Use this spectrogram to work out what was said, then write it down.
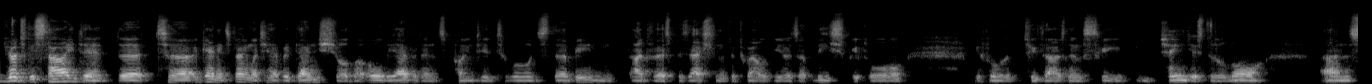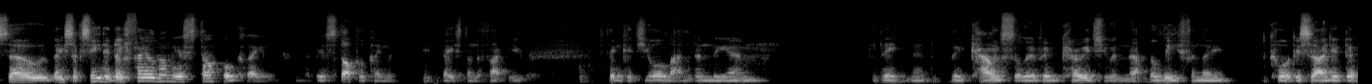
judge decided that, uh, again, it's very much evidential, but all the evidence pointed towards there being adverse possession for 12 years at least before, before the 2003 changes to the law. And so they succeeded. They failed on the estoppel claim. The estoppel claim would be based on the fact you think it's your land and the um, the, the, the council have encouraged you in that belief and the court decided that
